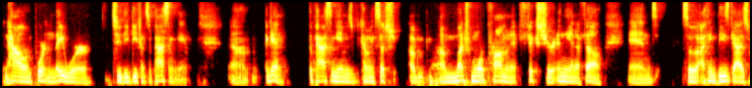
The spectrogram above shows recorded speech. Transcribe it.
and how important they were to the defensive passing game. Um, again, the passing game is becoming such a, a much more prominent fixture in the NFL, and so I think these guys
